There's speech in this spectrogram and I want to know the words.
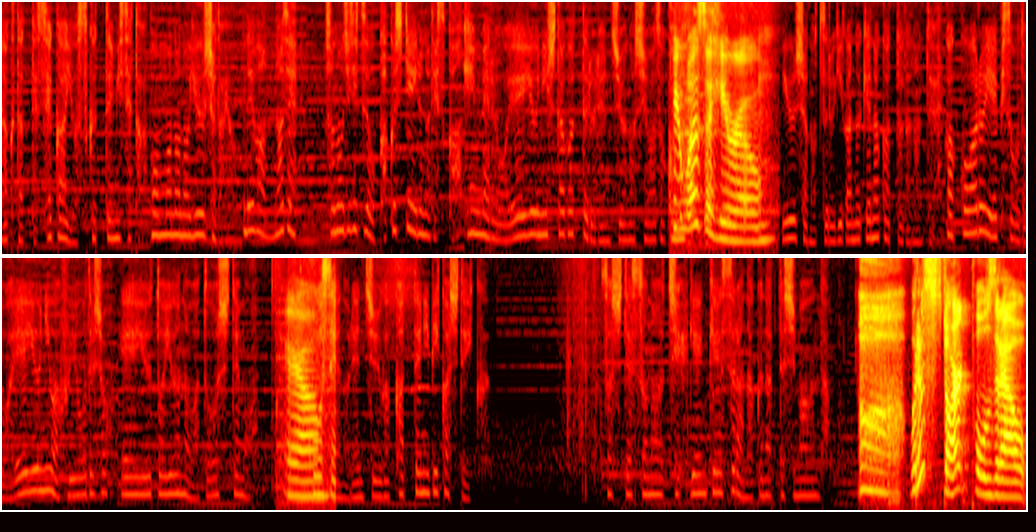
なくたって世界を救ってみせた。本物の勇者だよ。ではなぜその事実を隠しているのですかヒンメルを英雄に従ってる連中の仕業か He was a hero. 勇者の剣が抜けなかっただなんてかっこ悪いエピソードは英雄には不要でしょ英雄というのはどうしても Yeah. 後世の連中が勝手に美化していくそしてそのうち原型すらなくなってしまうんだ what if Stark pulls it out?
